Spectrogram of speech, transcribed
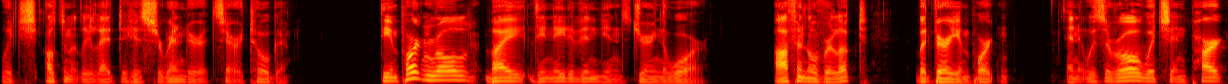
which ultimately led to his surrender at Saratoga. The important role by the Native Indians during the war, often overlooked, but very important. And it was a role which, in part,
